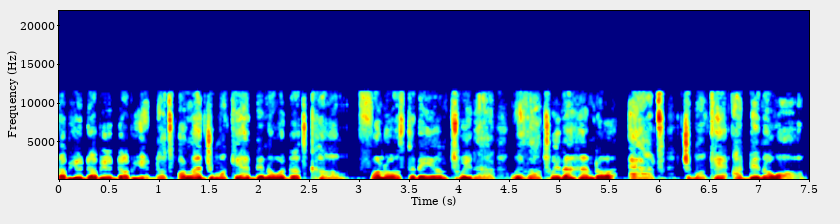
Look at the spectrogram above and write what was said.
www.olajumokeadinowo.com. Follow us today on Twitter with our Twitter handle at Jumoke.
